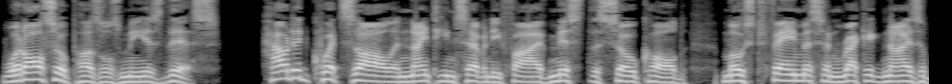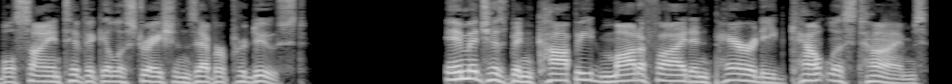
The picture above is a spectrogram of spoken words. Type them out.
What also puzzles me is this. How did Quetzal in 1975 miss the so-called most famous and recognizable scientific illustrations ever produced? Image has been copied, modified, and parodied countless times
